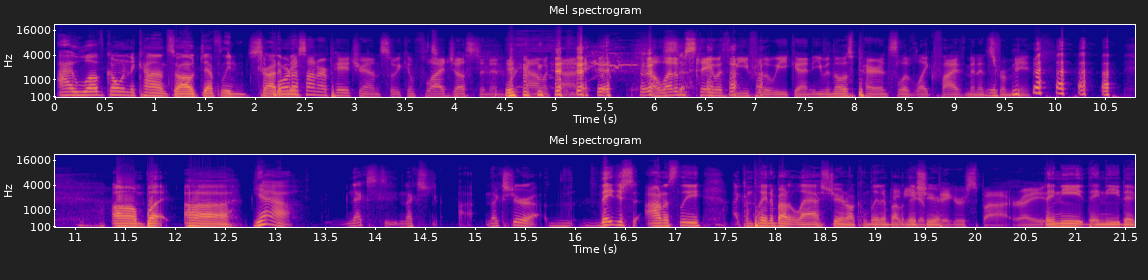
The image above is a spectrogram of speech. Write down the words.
I love going to cons, so I'll definitely try to Support us on our Patreon so we can fly Justin in for Comic Con. I'll let him stay with me for the weekend, even though his parents live like five minutes from me. Um, but uh, yeah, next next next year, they just honestly, I complained about it last year, and I'll complain about They it need this a year. bigger spot, right? They need they need to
